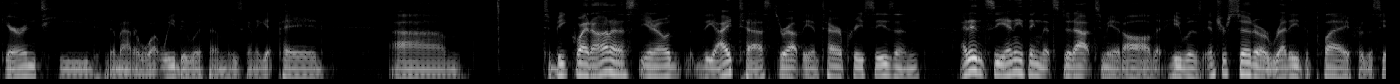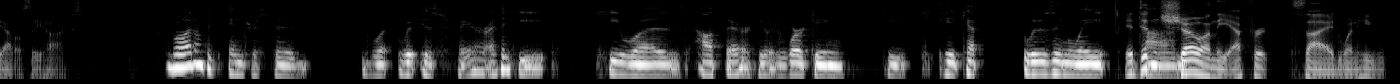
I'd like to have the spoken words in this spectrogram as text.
guaranteed no matter what we do with him. He's going to get paid. Um, to be quite honest, you know, the eye test throughout the entire preseason, I didn't see anything that stood out to me at all that he was interested or ready to play for the Seattle Seahawks. Well, I don't think interested what, is fair. I think he he was out there. He was working. He he kept losing weight. It didn't show on the effort side when he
